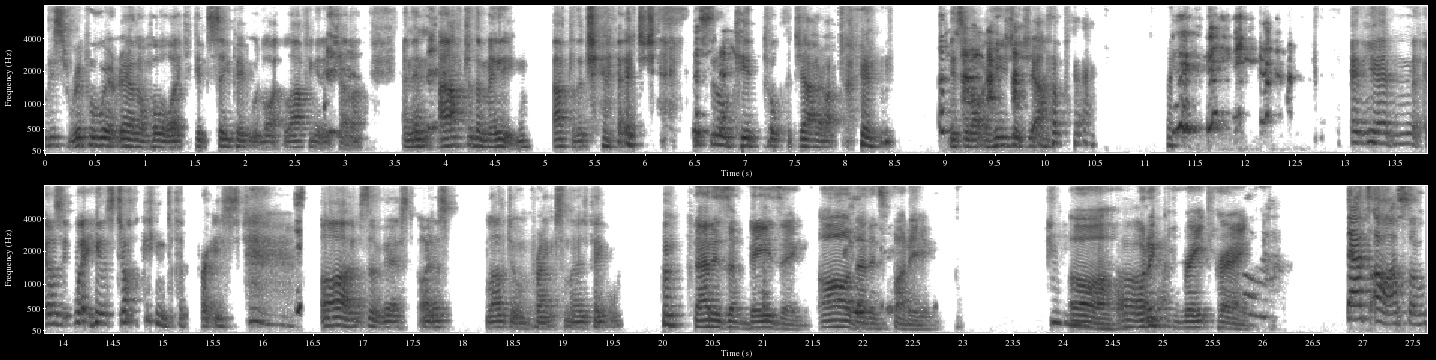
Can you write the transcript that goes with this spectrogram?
this ripple went around the hall. Like you could see people like laughing at each other. And then after the meeting, after the church, this little kid took the jar up to him. He said, "Oh, here's your jar." And he had it was when he was talking to the priest. Oh, it was the best. I just love doing pranks on those people. that is amazing. Oh, that is funny. Oh, oh what a great prank. Oh, that's awesome.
